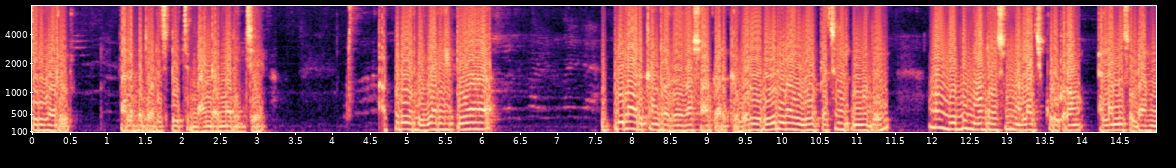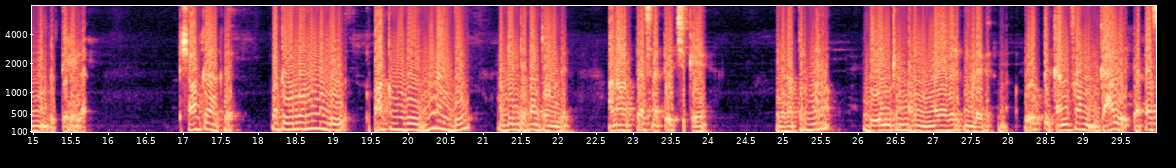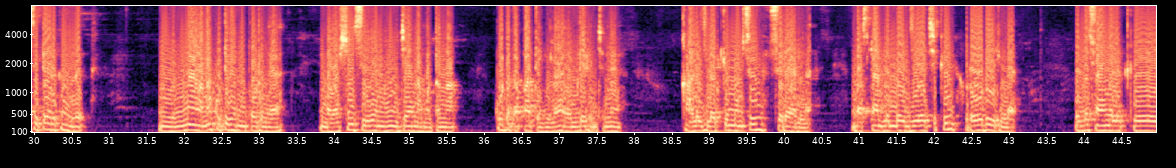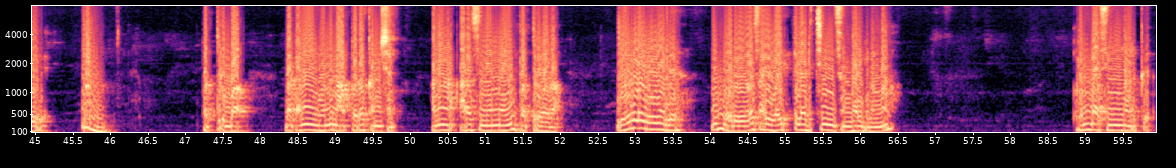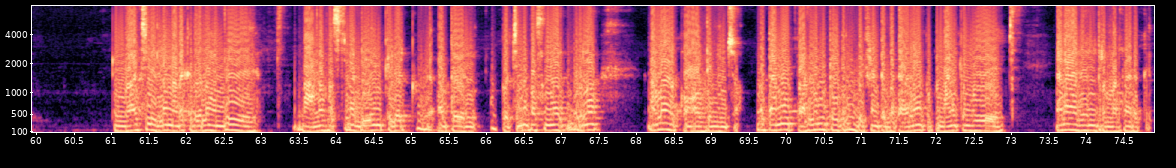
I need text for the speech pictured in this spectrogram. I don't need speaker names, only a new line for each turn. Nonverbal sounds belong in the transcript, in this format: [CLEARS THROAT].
திருவாரூர் தளபதியோட ஸ்பீச் பயங்கரமா இருந்துச்சு. அப்படியே ரியாலிட்டியா இப்படிலாம் இருக்குன்றதுதான் ஷாக்கா இருக்கு. ஒரு ஒரு ஊர்ல இவ்வளவு பிரச்சனை இருக்கும்போது ஆனா இங்க எப்படி நாலு வருஷம் நல்லாச்சு கொடுக்குறோம்? எல்லாமே சொல்றாங்கன்னு நம்மளுக்கு தெரியல. ஷாக்கா இருக்கு. பட் ஒண்ணு ஒண்ணு நம்ம பார்க்கும்போது என்ன இது அப்படின்றதான் தோணுது. ஆனா அவர் பேசின பேச்சுக்கு இதுக்கப்புறமா டிஎம் கன்ஃபார்ம் காலி கெப்பாசிட்டியே இருக்காது. நீங்க என்ன வேணா குட்டிக்காரன் போடுங்க. இந்த வருஷம் சிஎம் விஜயண்ணா மட்டும்தான். கூட்டத்தை பார்த்தீங்களா? எப்படி இருந்துச்சுன்னு? காலேஜ்ல எக்யூப்மெண்ட்ஸு சரியா இல்லை. பஸ் ஸ்டாண்ட்ல இருந்து ஜிஹெச்சுக்கு ரோடு இல்லை. விவசாயிகளுக்கு [CLEARS THROAT] பத்து ரூபாய் பட் ஆனால் இங்க வந்து நாற்பது ரூபா கமிஷன் ஆனா அரசு நிர்ணயம் பத்து ரூபா தான். எவ்வளவு ஊழல் ஒரு விவசாயி வயிற்றுல அடிச்சு நீங்க சம்பாதிக்கணுமா? ரொம்ப அசிங்கமா இருக்கு. எங்கள் ஆட்சியில் இதெல்லாம் நடக்கிறதெல்லாம் வந்து நானும் ஃபர்ஸ்ட் நான் டிஎம்கேல இருக்கு. அப்போ அப்போ சின்ன பசங்களாக இருக்கும்போதெல்லாம் நல்லா இருக்கும் அப்படின்னு நினைச்சோம். பட் ஆனால் இப்போ அதெல்லாம் டோட்டலாக டிஃப்ரெண்ட் பட் அதெல்லாம் இப்போ நினைக்கும் போது நல்லா அதுன்ற மாதிரி தான் இருக்கு.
